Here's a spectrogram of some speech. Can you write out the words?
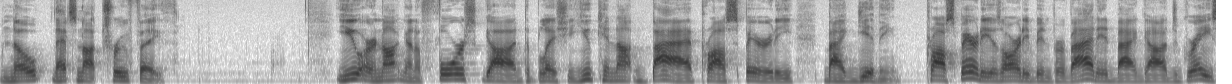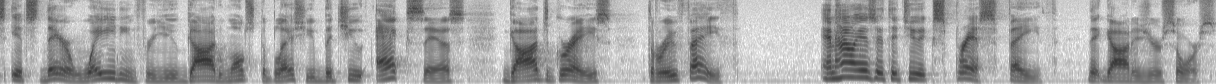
No, that's not true faith. You are not going to force God to bless you. You cannot buy prosperity by giving. Prosperity has already been provided by God's grace. It's there waiting for you. God wants to bless you, but you access God's grace through faith. And how is it that you express faith that God is your source?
